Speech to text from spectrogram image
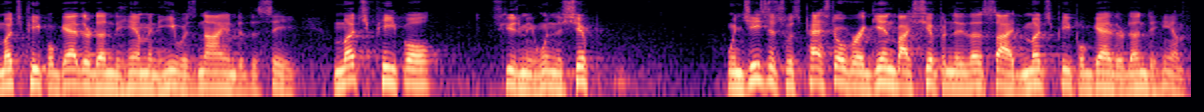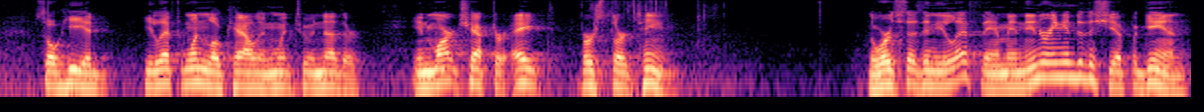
much people gathered unto him, and he was nigh unto the sea. Much people, excuse me, when the ship, when Jesus was passed over again by ship unto the other side, much people gathered unto him. So he had he left one locale and went to another. In Mark chapter 8, verse 13, the word says, And he left them, and entering into the ship again,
